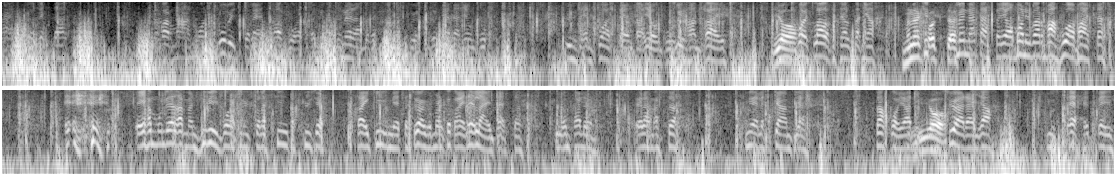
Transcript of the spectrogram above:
näin se on, että siinä varmaan moni kuvittelee, että apua, että mitä mun elämä muuttuu, jos mä jätän jonkun tai jonkun lihan tai Joo. pois lautaselta. Ja Mennäänkö sit vaikka tästä? mennään tästä. Joo, moni varmaan huomaa, että eihän mun elämän hyvinvointi nyt ole siitä kyse tai kiinni, että syönkö mä jotain eläintä, että kyllä on paljon elämässä mielekkäämpiä tapoja niin Joo. syödä ja just se, ettei,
